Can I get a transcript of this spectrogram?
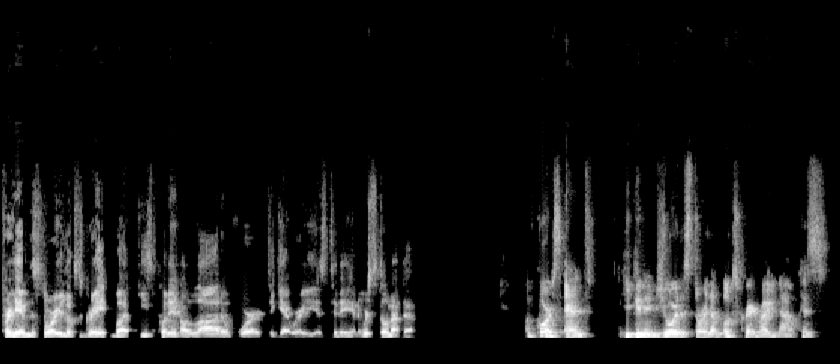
for him, the story looks great, but he's put in a lot of work to get where he is today, and we're still not done. Of course, and he can enjoy the story that looks great right now because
